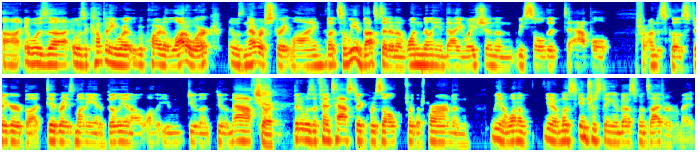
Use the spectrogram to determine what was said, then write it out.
Uh, it was uh, it was a company where it required a lot of work. It was never a straight line. But so we invested at a one million valuation, and we sold it to Apple for undisclosed figure, but did raise money at a billion. I'll, I'll let you do the do the math. Sure. But it was a fantastic result for the firm and you know one of you know most interesting investments I've ever made.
